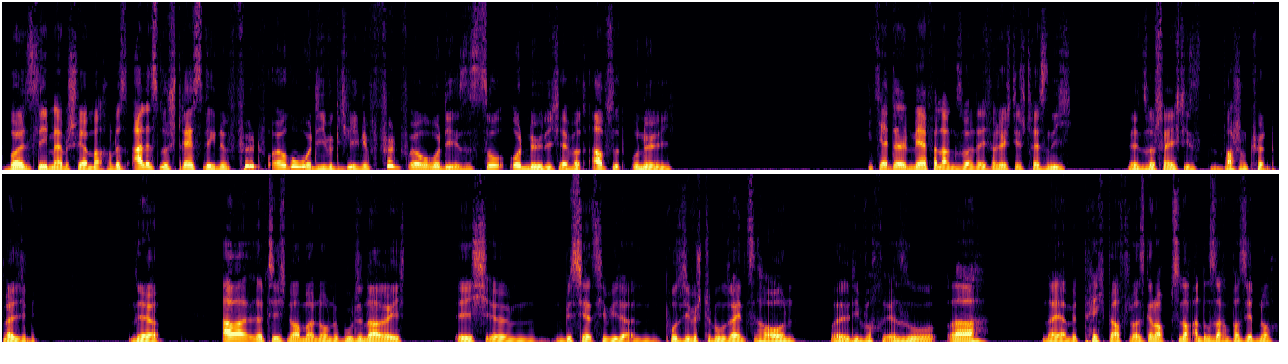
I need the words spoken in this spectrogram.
wollen das Leben einem schwer machen. Und das ist alles nur Stress wegen einem 5-Euro-Hoodie, wirklich wegen einem 5-Euro-Hoodie. Es ist so unnötig, einfach absolut unnötig. Ich hätte mehr verlangen sollen, hätte ich wahrscheinlich den Stress nicht, wenn sie wahrscheinlich dieses waschen können, weiß ich nicht. Ja. Aber natürlich nochmal noch eine gute Nachricht. Ich, ähm, ein bisschen jetzt hier wieder in positive Stimmung reinzuhauen, weil die Woche ja so, ah, naja, mit Pech behaftet war. Es kann auch, sind noch andere Sachen passiert noch.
